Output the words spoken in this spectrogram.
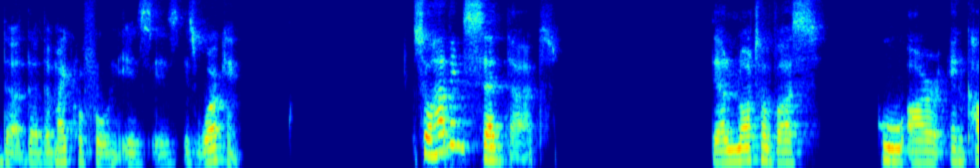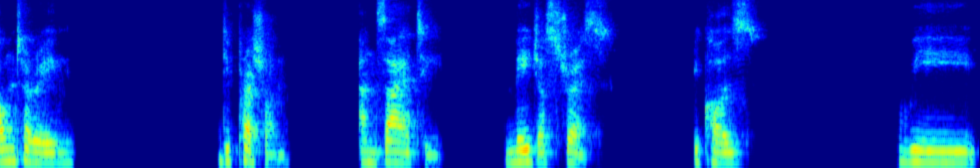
the, the, the microphone is, is, is working. So having said that, there are a lot of us who are encountering depression, anxiety, major stress because we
